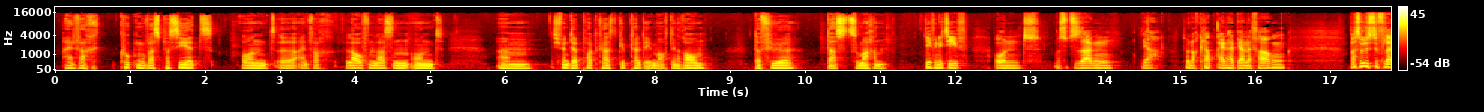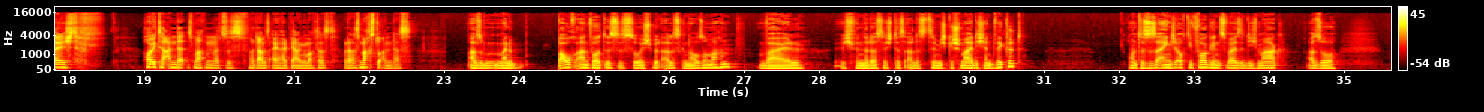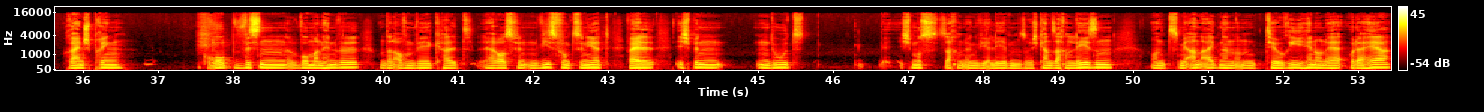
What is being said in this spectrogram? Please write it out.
einfach gucken, was passiert und äh, einfach laufen lassen. Und ähm, ich finde, der Podcast gibt halt eben auch den Raum dafür, das zu machen. Definitiv. Und was sozusagen, ja, so nach knapp eineinhalb Jahren Erfahrung, was würdest du vielleicht heute anders machen, als du es vor damals eineinhalb Jahren gemacht hast? Oder was machst du anders? Also meine Bauchantwort ist es so, ich würde alles genauso machen, weil ich finde, dass sich das alles ziemlich geschmeidig entwickelt. Und das ist eigentlich auch die Vorgehensweise, die ich mag. Also reinspringen, grob wissen, wo man hin will und dann auf dem Weg halt herausfinden, wie es funktioniert, weil ich bin ein Dude, ich muss Sachen irgendwie erleben, so ich kann Sachen lesen und mir aneignen und Theorie hin und her oder her,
